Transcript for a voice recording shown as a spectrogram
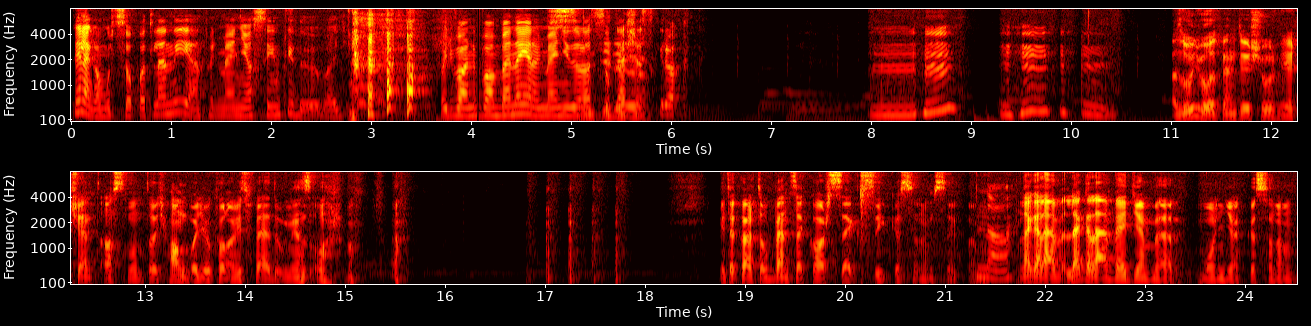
Tényleg amúgy szokott lenni ilyen, hogy mennyi a szintidő, vagy... hogy van, van benne ilyen, hogy mennyi idő alatt szokás ezt kirakni? Mhm. Mhm. mhm. Az úgy volt mentős úr, hogy a csend azt mondta, hogy hang vagyok valamit feldugni az orrom. Mit akartok? Bence Kars szexi. Köszönöm szépen. Na. Legalább, legalább egy ember mondja. Köszönöm.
